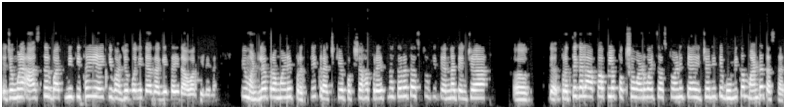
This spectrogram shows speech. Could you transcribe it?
त्याच्यामुळे आज तर बातमी तिथेही आहे की भाजपने त्या जागेचाही दावा केलेला आहे. मी म्हटल्याप्रमाणे प्रत्येक राजकीय पक्ष हा प्रयत्न करत असतो की त्यांना त्यांच्या प्रत्येकाला आपापला पक्ष वाढवायचा असतो आणि त्या ह्याच्याने ते भूमिका मांडत असतात.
